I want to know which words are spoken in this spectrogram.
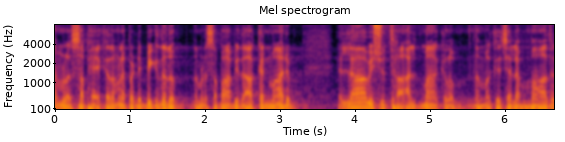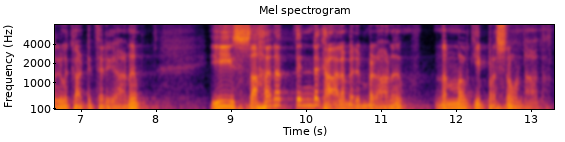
നമ്മൾ സഭയൊക്കെ നമ്മളെ പഠിപ്പിക്കുന്നതും നമ്മുടെ സഭാപിതാക്കന്മാരും എല്ലാ വിശുദ്ധ ആത്മാക്കളും നമുക്ക് ചില മാതൃകൾ കാട്ടിത്തരികയാണ്. ഈ സഹനത്തിന്റെ കാലം വരുമ്പോഴാണ് നമ്മൾക്ക് ഈ പ്രശ്നം ഉണ്ടാകുന്നത്.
